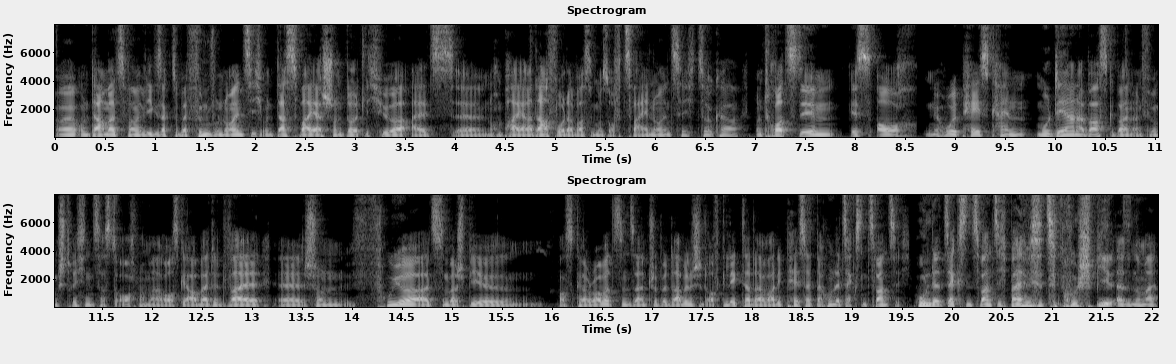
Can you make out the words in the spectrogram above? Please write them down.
Äh, und damals waren wir, wie gesagt, so bei 95 und das war ja schon deutlich höher als äh, noch ein paar Jahre davor. Da war es immer so auf 92 circa. Und trotzdem ist auch eine hohe Pace kein moderner Basketball in Anführungsstrichen. Das hast du auch nochmal rausgearbeitet, weil äh, schon früher als zum Beispiel Oscar Robertson seinen Triple-Double-Schnitt aufgelegt hat, da war die Pace halt bei 126. 126 Ballbesitze pro Spiel, also nochmal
